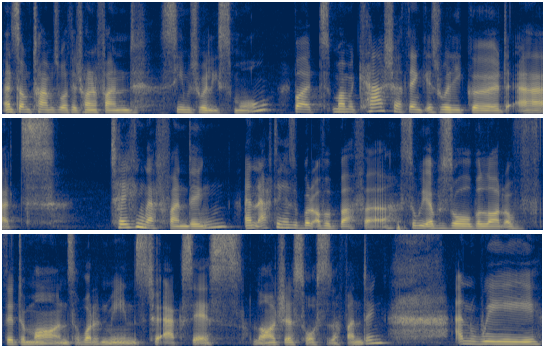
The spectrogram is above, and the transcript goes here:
and sometimes what they're trying to fund seems really small. But Mama Cash, I think, is really good at taking that funding and acting as a bit of a buffer. So we absorb a lot of the demands of what it means to access larger sources of funding. And we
